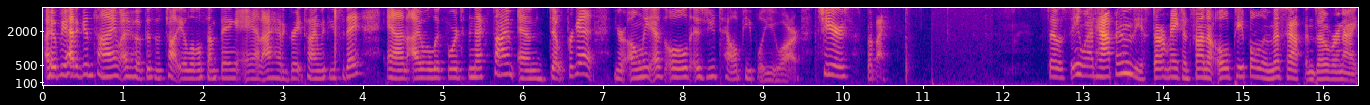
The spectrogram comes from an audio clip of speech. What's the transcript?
I hope you had a good time. I hope this has taught you a little something, and I had a great time with you today. And I will look forward to the next time. And don't forget, you're only as old as you tell people you are. Cheers. Bye bye. So see what happens? You start making fun of old people and this happens overnight.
